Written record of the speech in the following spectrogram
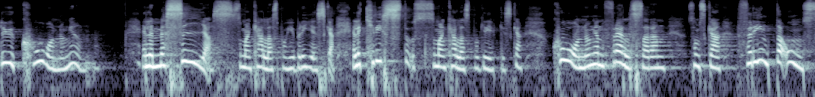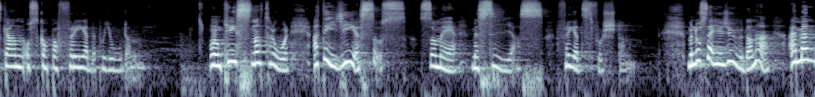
det är ju konungen. Eller Messias som han kallas på hebreiska, eller Kristus som han kallas på grekiska. Konungen, frälsaren som ska förinta ondskan och skapa fred på jorden. Och de kristna tror att det är Jesus som är Messias, fredsfursten. Men då säger judarna, nej men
